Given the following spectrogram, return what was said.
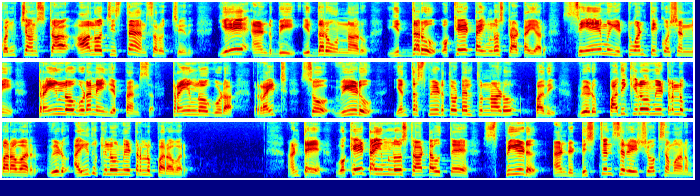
కొంచెం స్టా ఆలోచిస్తే ఆన్సర్ వచ్చేది. ఏ అండ్ బి ఇద్దరు ఉన్నారు. ఇద్దరు ఒకే టైంలో స్టార్ట్ అయ్యారు. సేమ్ ఇటువంటి క్వశ్చన్ని ట్రైన్లో కూడా నేను చెప్పాను సార్ ట్రైన్లో కూడా. రైట్ సో వీడు ఎంత స్పీడ్తో వెళ్తున్నాడు? పది. వీడు పది కిలోమీటర్లు పర్ అవర్. వీడు ఐదు కిలోమీటర్లు పర్ అవర్. అంటే ఒకే టైంలో స్టార్ట్ అవుతే స్పీడ్ అండ్ డిస్టెన్స్ రేషియోకి సమానం.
